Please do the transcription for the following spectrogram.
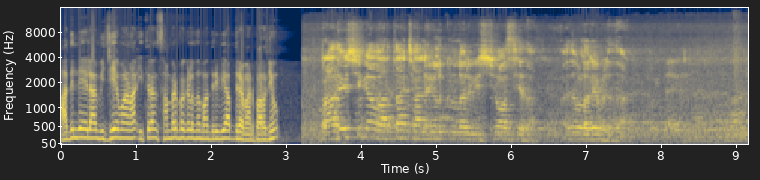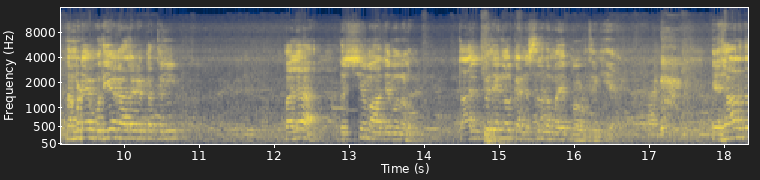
അതിന്റെ എല്ലാം വിജയമാണ് ഇത്തരം സംരംഭങ്ങളെന്ന് മന്ത്രി വി അബ്ദുറഹ്മാൻ പറഞ്ഞു. പ്രാദേശിക വാർത്താ ചാനലുകൾക്കുള്ള ഒരു വിശ്വാസ്യത അത് വളരെ വലുതാണ്. നമ്മുടെ പുതിയ കാലഘട്ടത്തിൽ പല ദൃശ്യമാധ്യമങ്ങളും താല്പര്യങ്ങൾക്കനുസൃതമായി പ്രവർത്തിക്കുകയാണ്. യഥാർത്ഥ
